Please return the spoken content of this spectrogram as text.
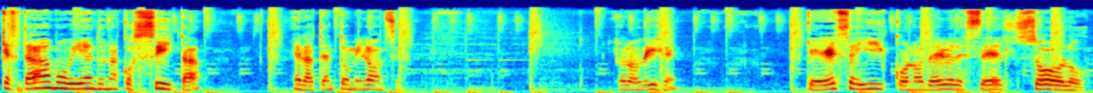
Que se estaba moviendo una cosita. El Atento 1011. Yo lo dije. Que ese icono debe de ser solo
